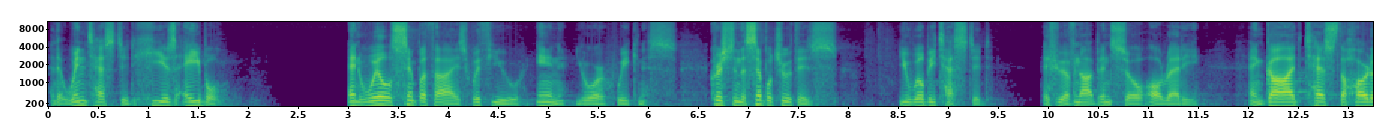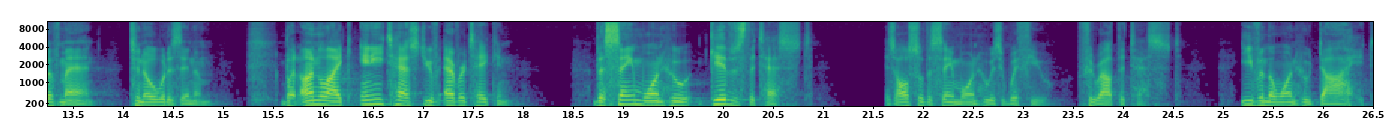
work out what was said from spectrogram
And that when tested, he is able and will sympathize with you in your weakness. Christian, the simple truth is you will be tested if you have not been so already. And God tests the heart of man to know what is in him. But unlike any test you've ever taken, the same one who gives the test is also the same one who is with you throughout the test, even the one who died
